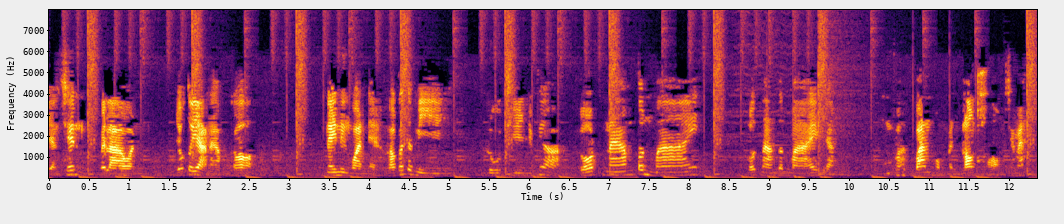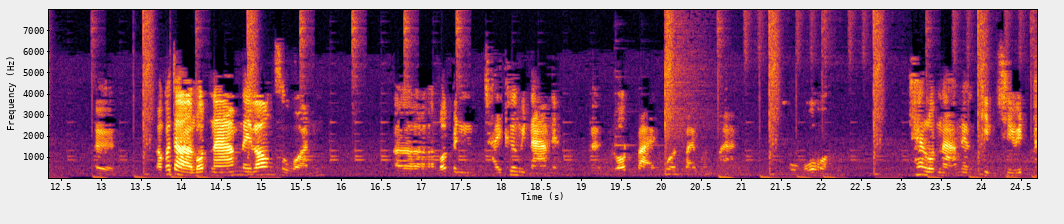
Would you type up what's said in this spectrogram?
อย่างเช่น เวลาวันยกตัวอย่างนะครับ ก็ในหนึ่งวันเนี่ย เราก็จะมีรูทีนอยู่ที่รดน้ำต้นไม้รดน้ำต้นไม้อย่างบ้านผมเป็นร่องคลองใช่ไหมเออเราก็จะลดน้ำในร่องสวน เอ่อลดเป็นใช้เครื่องวิดน้ำเนี่ยลดไปวนไปวนมา โอ้โหแค่ลดน้ำเนี่ยกินชีวิตไป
